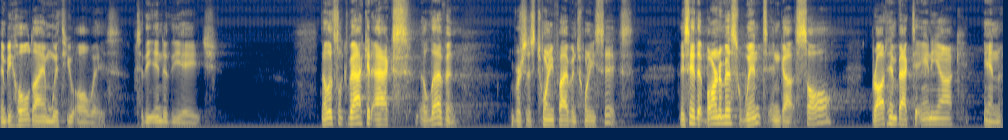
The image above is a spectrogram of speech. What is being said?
And behold, I am with you always, to the end of the age. Now let's look back at Acts 11 verses 25 and 26. They say that Barnabas went and got Saul, brought him back to Antioch, and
